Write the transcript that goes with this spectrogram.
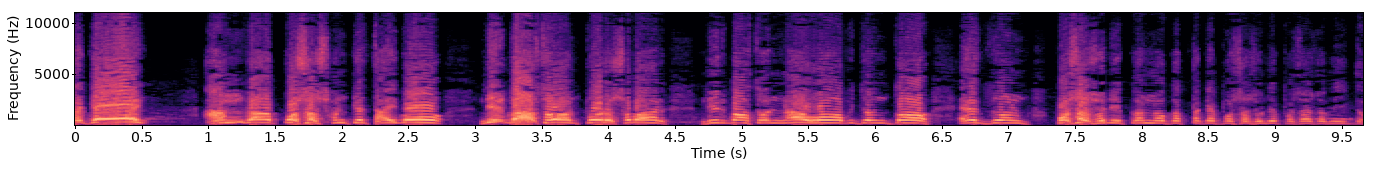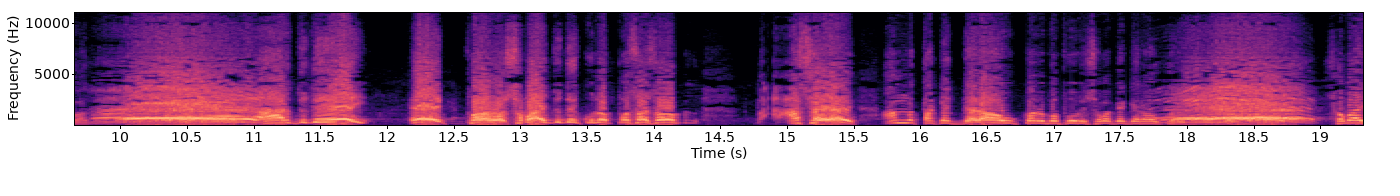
থেকে আমরা প্রশাসনকে চাইব নির্বাচন পৌরসভার নির্বাচন না হওয়া পর্যন্ত একজন প্রশাসনিক কর্মকর্তাকে প্রশাসনিক প্রশাসনিক হবে আর যদি এই পৌরসভায় যদি কোনো প্রশাসক আসে, আমরা তাকে ঘেরাও করব, পৌরসভাকে ঘেরাও করব। সবাই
